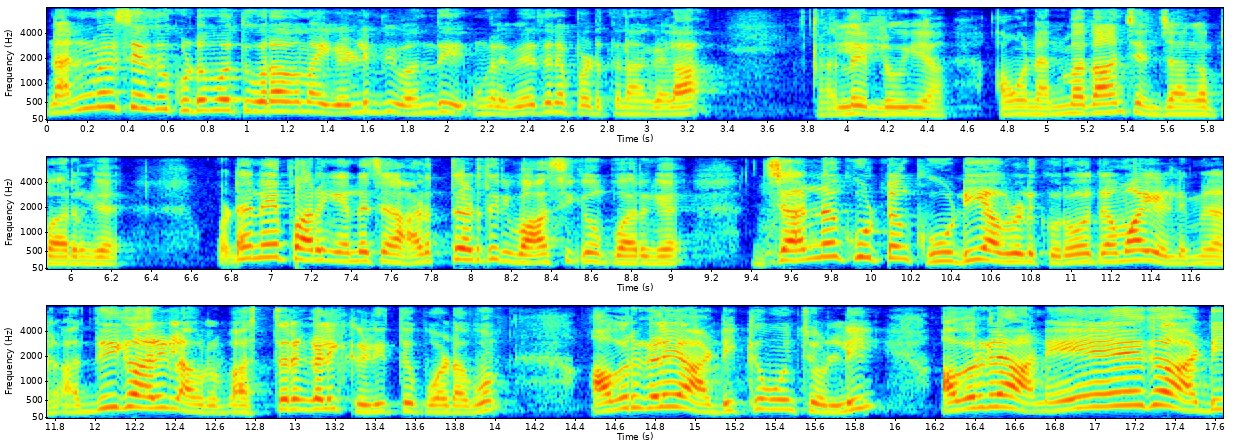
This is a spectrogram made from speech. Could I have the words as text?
நன்மை செய்து குடும்பத்துக்கு உரதமாக எழுப்பி வந்து உங்களை வேதனைப்படுத்தினாங்களா? அல்ல இல்லையா அவங்க நன்மை தான் செஞ்சாங்க பாருங்கள் உடனே பாருங்கள் என்ன அடுத்தடுத்து நீ வாசிக்கவும் பாருங்கள் ஜனக்கூட்டம் கூடி அவர்களுக்கு விரோதமாக எழுப்பினார் அதிகாரிகள் அவர்கள் வஸ்திரங்களை கிழித்து போடவும் அவர்களை அடிக்கவும் சொல்லி அவர்களை அநேக அடி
